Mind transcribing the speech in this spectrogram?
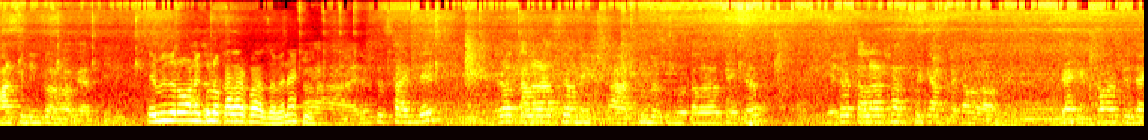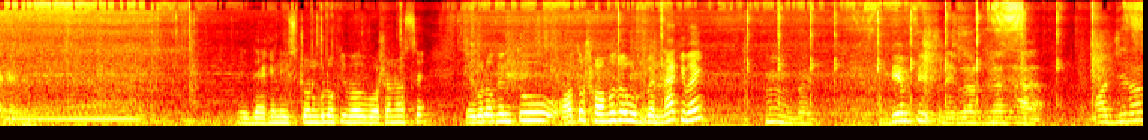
মার্কেটিং করা হবে আর কি। এর ভিতরে অনেকগুলো কালার পাওয়া যাবে নাকি হ্যাঁ হ্যাঁ এটা হচ্ছে সাইডলেস এটার কালার আছে অনেক সুন্দর সুন্দর কালার আছে এটা এটার কালার সাত থেকে আটটা কালার আছে দেখেন সরাসরি দেখেন এই দেখেন স্টোনগুলো কীভাবে বসানো হচ্ছে এগুলো কিন্তু অত সহজে উঠবেন নাকি ভাই হুম ভাই এগুলো অরিজিনাল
